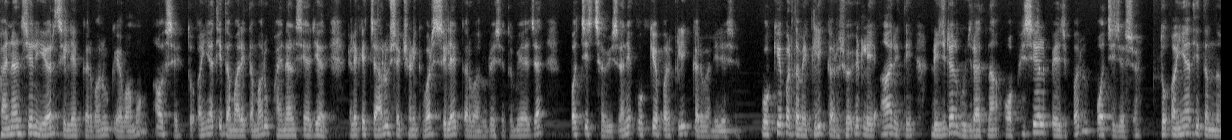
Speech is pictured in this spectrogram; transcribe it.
ફાઇનાન્શિયલ યર સિલેક્ટ કરવાનું કહેવામાં આવશે. તો અહીંયાથી તમારે તમારું ફાઇનાન્શિયલ યર એટલે કે ચાલુ શૈક્ષણિક વર્ષ સિલેક્ટ કરવાનું રહેશે. તો બે હજાર પચીસ છવ્વીસ અને ઓકે પર ક્લિક કરવાની રહેશે. ઓકે પર તમે ક્લિક કરશો એટલે આ રીતે ડિજિટલ ગુજરાતના ઓફિશિયલ પેજ પર પહોંચી જશે. તો અહીંયાથી તમને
